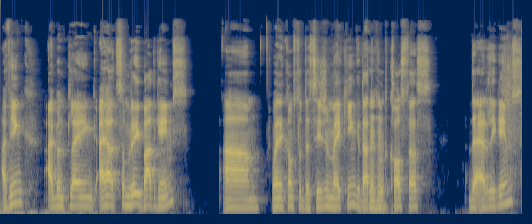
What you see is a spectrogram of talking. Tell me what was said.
I think I've been playing. I had some really bad games um, when it comes to decision making that could cost us the early games.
